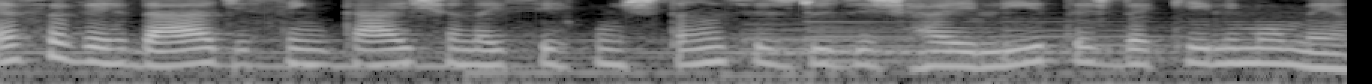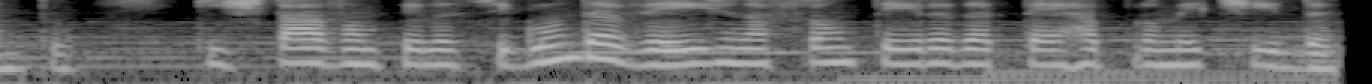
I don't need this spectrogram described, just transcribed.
Essa verdade se encaixa nas circunstâncias dos israelitas daquele momento, que estavam pela segunda vez na fronteira da terra prometida,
